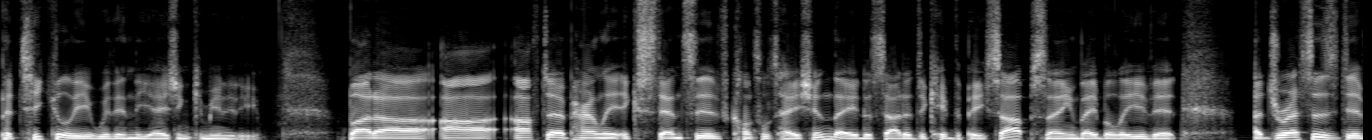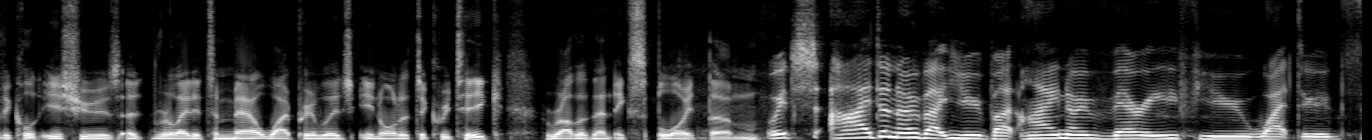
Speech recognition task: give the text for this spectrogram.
particularly within the Asian community. But uh, uh, after apparently extensive consultation, they decided to keep the piece up, saying they believe it addresses difficult issues uh, related to male white privilege in order to critique rather than exploit them. Which I don't know about you, but I know very few white dudes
